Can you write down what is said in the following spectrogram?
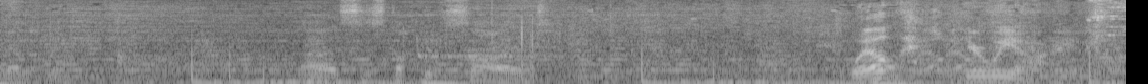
get it. Now it's stuck inside. Well, here we are.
